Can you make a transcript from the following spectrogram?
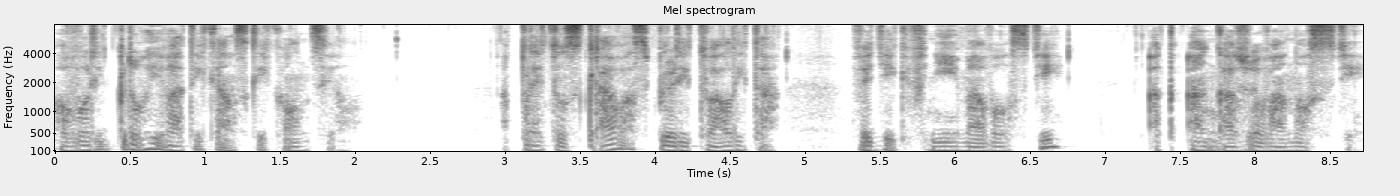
hovorí druhý vatikánsky koncil. A preto zdravá spiritualita vedie k vnímavosti a k angažovanosti.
